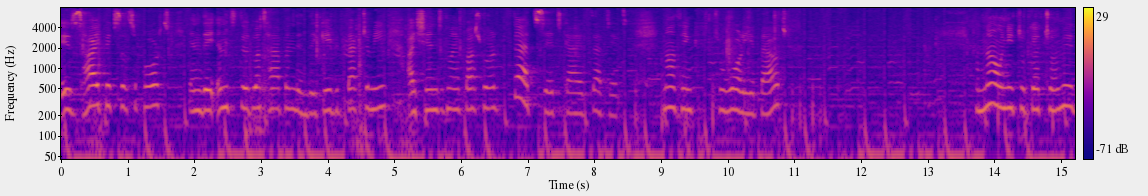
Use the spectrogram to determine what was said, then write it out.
is Hypixel support and they understood what happened and they gave it back to me. I changed my password. That's it guys that's it. Nothing to worry about. And now I need to get to mid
